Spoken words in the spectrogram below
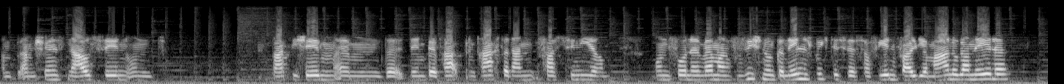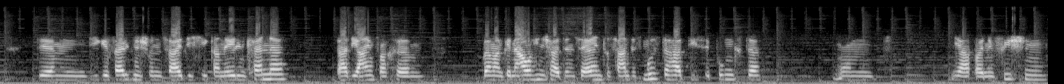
am, am schönsten aussehen und praktisch eben ähm, den Betrachter dann faszinieren. Und von, wenn man von Fischen und Garnelen spricht, ist das auf jeden Fall die Amano-Garnele. Die, ähm, die, gefällt mir schon seit ich die Garnelen kenne, da die einfach, ähm, wenn man genau hinschaut, ein sehr interessantes Muster hat, diese Punkte. Und ja, bei den Fischen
